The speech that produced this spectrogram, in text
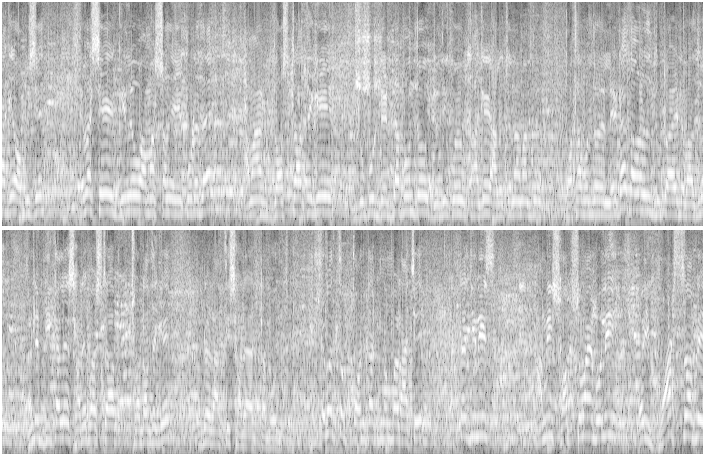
থাকে অফিসে এবার সে গেলেও আমার সঙ্গে এ করে দেয়। আমার দশটা থেকে দুপুর দেড়টা পর্যন্ত যদি কেউ আলোচনার মাধ্যমে কথা বলতে লেট হয় তাহলে দুটো আড়াইটে বাজলো। মানে বিকালে সাড়ে পাঁচটা, ছটা থেকে আপনার রাত্রি সাড়ে আটটা পর্যন্ত এবার তো কন্ট্যাক্ট নাম্বার আছে। একটা জিনিস, আমি সব সময় বলি, ওই হোয়াটসঅ্যাপে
